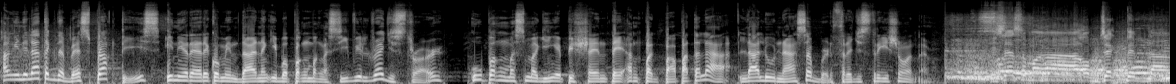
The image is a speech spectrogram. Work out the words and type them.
Ang inilatag na best practice, inirerekomenda ng iba pang mga civil registrar upang mas maging epesyente ang pagpapatala lalo na sa birth registration. Isa sa mga objective ng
